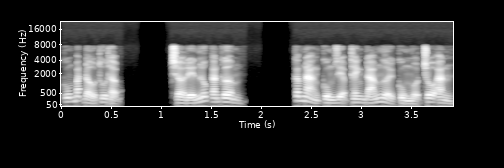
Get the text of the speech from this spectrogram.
cũng bắt đầu thu thập. Chờ đến lúc ăn cơm, các nàng cùng diệp thanh đám người cùng một chỗ ăn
